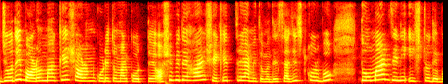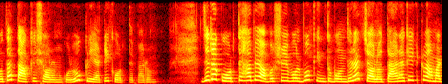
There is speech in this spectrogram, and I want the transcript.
যদি বড় মাকে স্মরণ করে তোমার করতে অসুবিধে হয়, সেক্ষেত্রে আমি তোমাদের সাজেস্ট করব, তোমার যিনি ইষ্ট দেবতা, তাকে স্মরণ করেও ক্রিয়াটি করতে পারো। যেটা করতে হবে অবশ্যই বলব, কিন্তু বন্ধুরা চলো তার আগে একটু আমার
